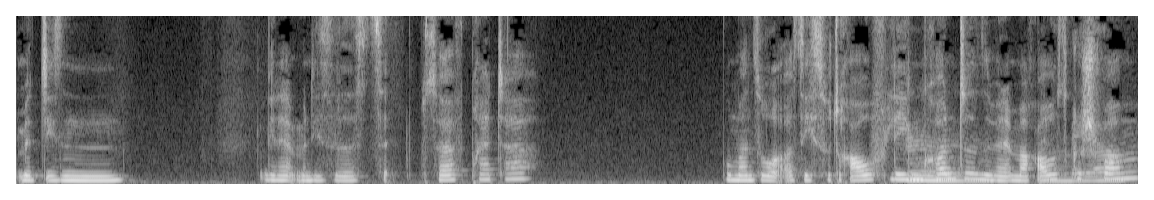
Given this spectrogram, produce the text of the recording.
mit diesen, wie nennt man diese Surfbretter, wo man so aus sich so drauflegen konnte, sind wir immer rausgeschwommen.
